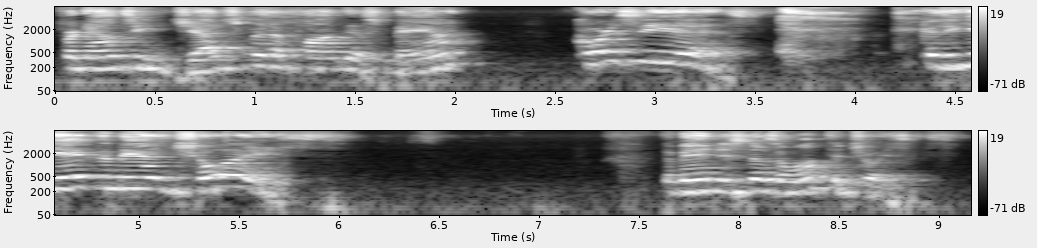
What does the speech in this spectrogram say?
pronouncing judgment upon this man? Of course he is, because he gave the man choice. The man just doesn't want the choices.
